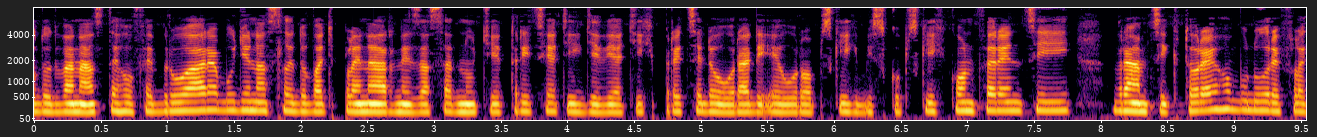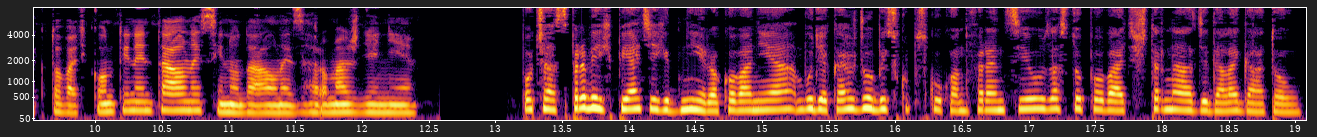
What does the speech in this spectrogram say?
do 12. februára bude nasledovať plenárne zasadnutie 39 predsedov Rady Európskych biskupských konferencií, v rámci ktorého budú reflektovať kontinentálne synodálne zhromaždenie. Počas prvých piatich dní rokovania bude každú biskupskú konferenciu zastupovať 14 delegátov.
